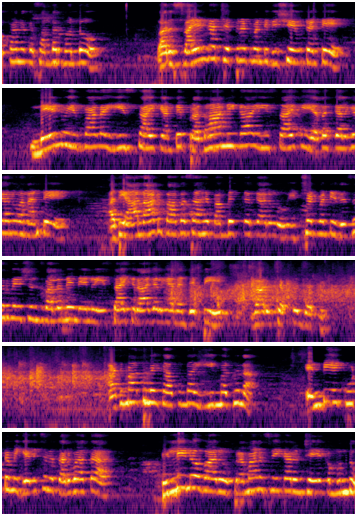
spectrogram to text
ఒకానొక సందర్భంలో వారు స్వయంగా చెప్పినటువంటి విషయం ఏమిటంటే నేను ఇవాళ ఈ స్థాయికి అంటే ప్రధానిగా ఈ స్థాయికి ఎదగగలిగాను అని అంటే అది ఆనాడు బాబాసాహెబ్ అంబేద్కర్ గారు ఇచ్చినటువంటి రిజర్వేషన్స్ వల్లనే నేను ఈ స్థాయికి రాగలిగానని చెప్పి వారు చెప్పడం జరిగింది. అది మాత్రమే కాకుండా ఈ మధ్యన ఎన్డీఏ కూటమి గెలిచిన తరువాత ఢిల్లీలో వారు ప్రమాణ స్వీకారం చేయక ముందు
